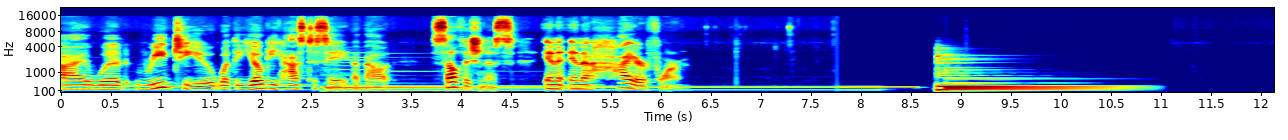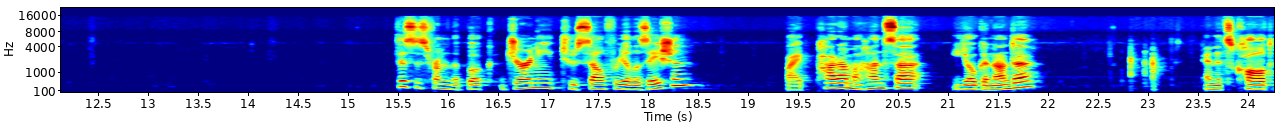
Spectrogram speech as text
I would read to you what the yogi has to say about selfishness in a, in a higher form. This is from the book Journey to Self Realization by Paramahansa Yogananda. And it's called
